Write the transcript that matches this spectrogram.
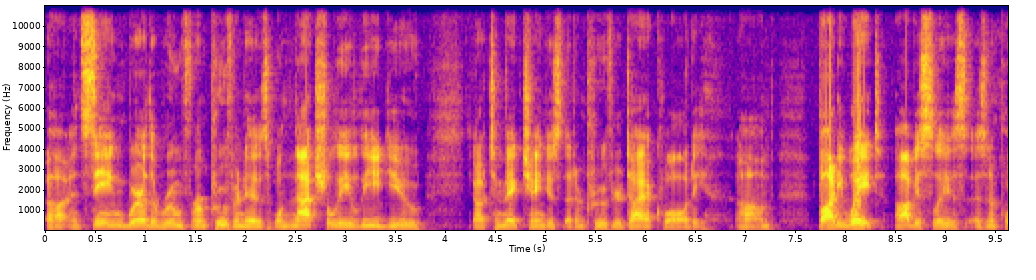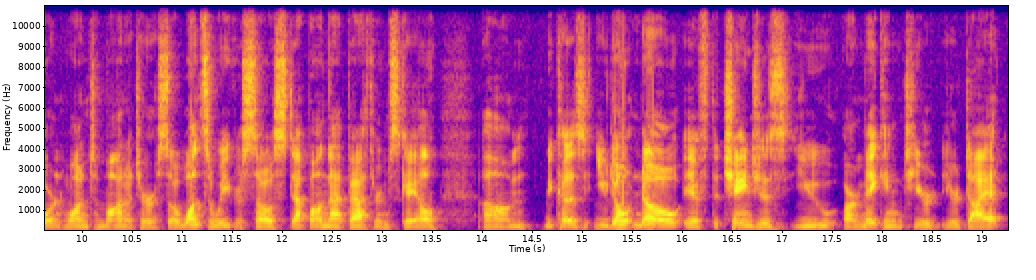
uh, and seeing where the room for improvement is will naturally lead you uh, to make changes that improve your diet quality. Um, Body weight, obviously, is, is an important one to monitor. So, once a week or so, step on that bathroom scale um, because you don't know if the changes you are making to your, your diet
